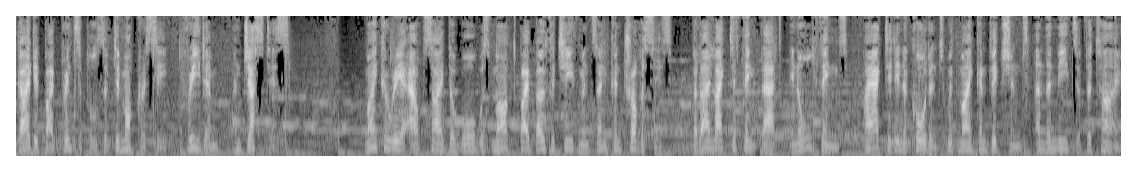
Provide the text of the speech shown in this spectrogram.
guided by principles of democracy, freedom, and justice. My career outside the war was marked by both achievements and controversies, but I like to think that, in all things, I acted in accordance with my convictions and the needs of the time.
